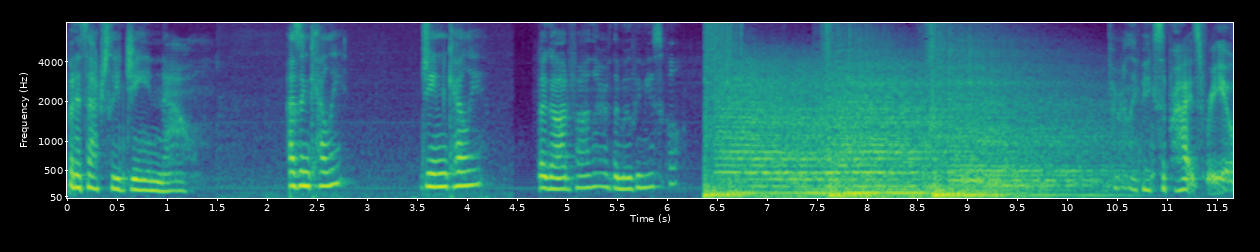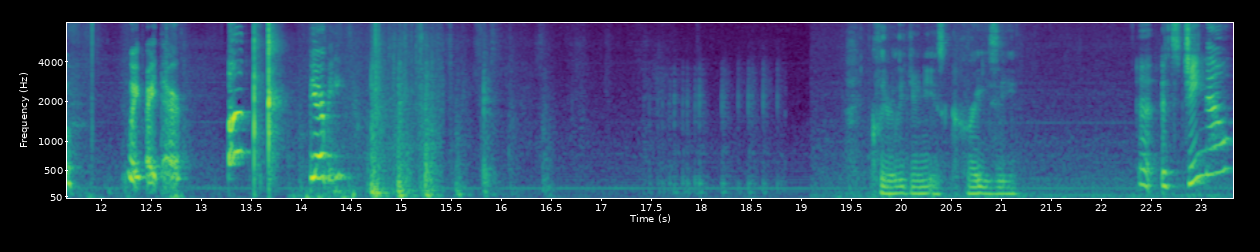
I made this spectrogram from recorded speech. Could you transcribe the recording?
but it's actually Gene now. As in Kelly? Gene Kelly? The godfather of the movie musical? A really big surprise for you. Wait right there. Ah, BRB. Clearly, Jeannie is crazy. Uh, it's Jean now?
